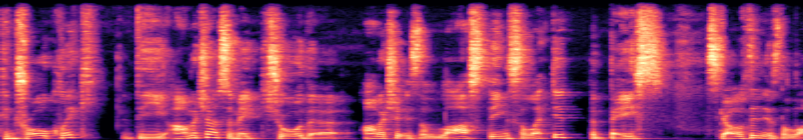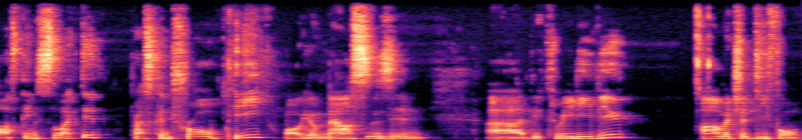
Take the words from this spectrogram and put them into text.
control click the armature. So make sure the armature is the last thing selected. The base skeleton is the last thing selected. Press Control P while your mouse is in uh, the 3D view. Armature deform.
